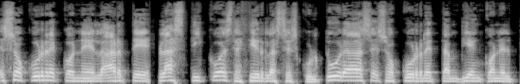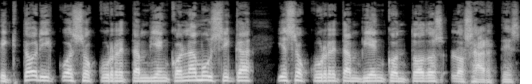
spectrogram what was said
Eso ocurre con el arte plástico, es decir, las esculturas, eso ocurre también con el pictórico, eso ocurre también con la música y eso ocurre también con todos los artes.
